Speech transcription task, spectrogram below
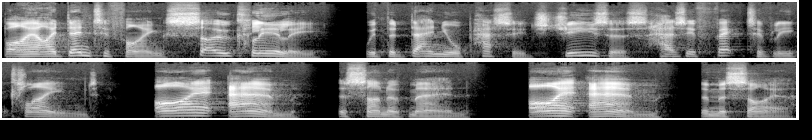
by identifying so clearly with the Daniel passage, Jesus has effectively claimed, I am the Son of Man, I am the Messiah.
